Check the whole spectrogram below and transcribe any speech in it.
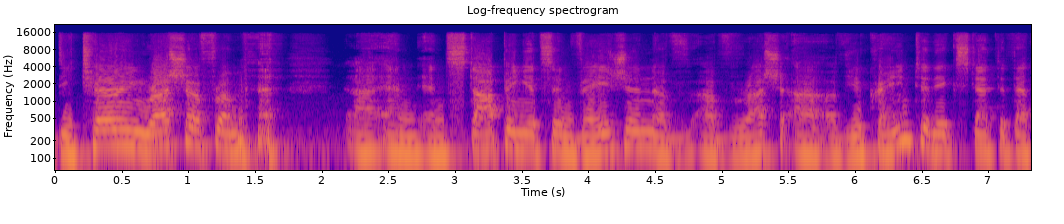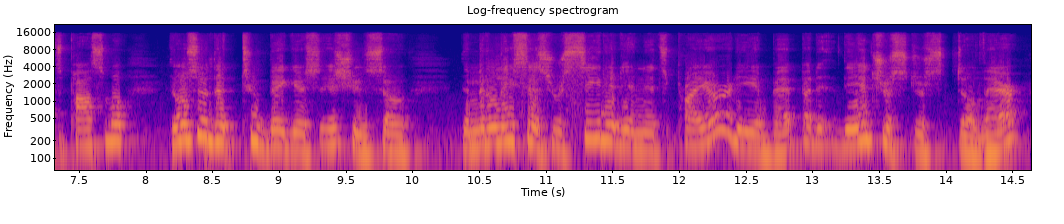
deterring Russia from uh, and and stopping its invasion of of Russia uh, of Ukraine to the extent that that's possible. Those are the two biggest issues. So the Middle East has receded in its priority a bit, but the interests are still there.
